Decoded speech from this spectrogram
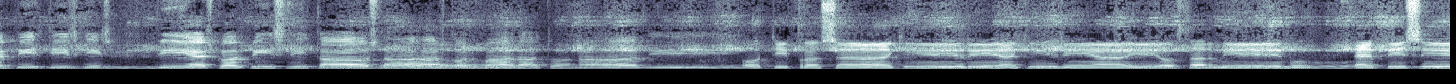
επί της γης διεσκορπίστη τα οστά αυτών παρά τον άδει. Ότι προσέ Κύριε, Κύριε, η οφθαλμή μου, επισύρπησα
